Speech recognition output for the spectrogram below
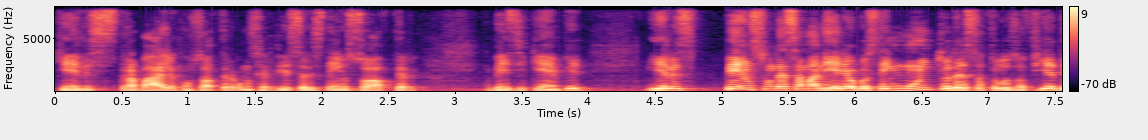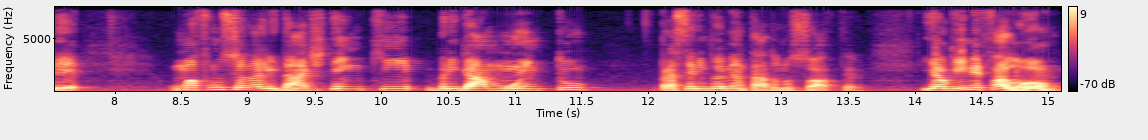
que eles trabalham com software como serviço, eles têm o software Basecamp, e eles pensam dessa maneira. Eu gostei muito dessa filosofia de uma funcionalidade tem que brigar muito para ser implementada no software. E alguém me falou,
